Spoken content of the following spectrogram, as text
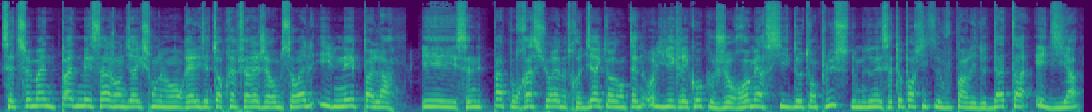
Cette semaine, pas de message en direction de mon réalisateur préféré Jérôme Sorel, il n'est pas là. Et ce n'est pas pour rassurer notre directeur d'antenne Olivier Gréco que je remercie d'autant plus de me donner cette opportunité de vous parler de data et d'IA.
